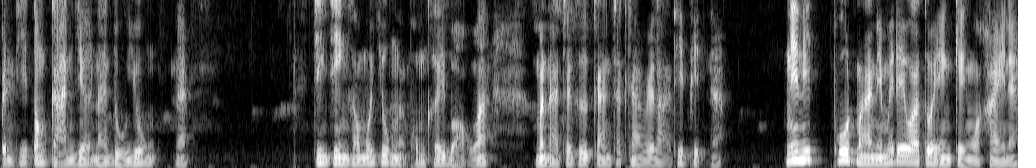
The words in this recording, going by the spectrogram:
เป็นที่ต้องการเยอะนะดูยุ่งนะจริง ๆคำว่ายุ่งอะผมเคยบอกว่ามันอาจจะคือการจัดการเวลาที่ผิดนะนี่นี่พูดมานี่ไม่ได้ว่าตัวเองเก่งกว่าใครนะ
